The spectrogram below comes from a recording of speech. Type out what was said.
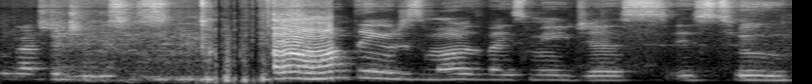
about you, Genesis? Um, I think it just motivates me just is to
